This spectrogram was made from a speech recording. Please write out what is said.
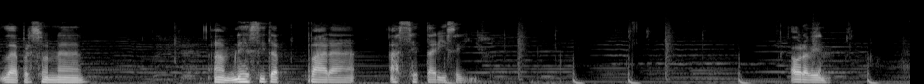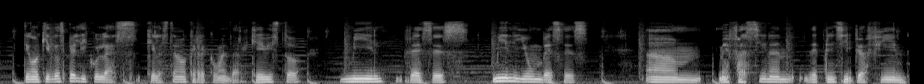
la persona necesita para aceptar y seguir. Ahora bien, tengo aquí dos películas que les tengo que recomendar, que he visto mil veces, mil y un veces. me fascinan de principio a fin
